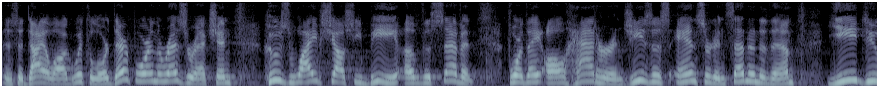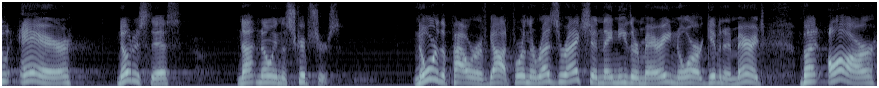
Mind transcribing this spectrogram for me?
is a dialogue with the Lord. Therefore, in the resurrection, whose wife shall she be of the seven? For they all had her. And Jesus answered and said unto them, Ye do err, notice this, not knowing the scriptures, nor the power of God. For in the resurrection they neither marry nor are given in marriage, but are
